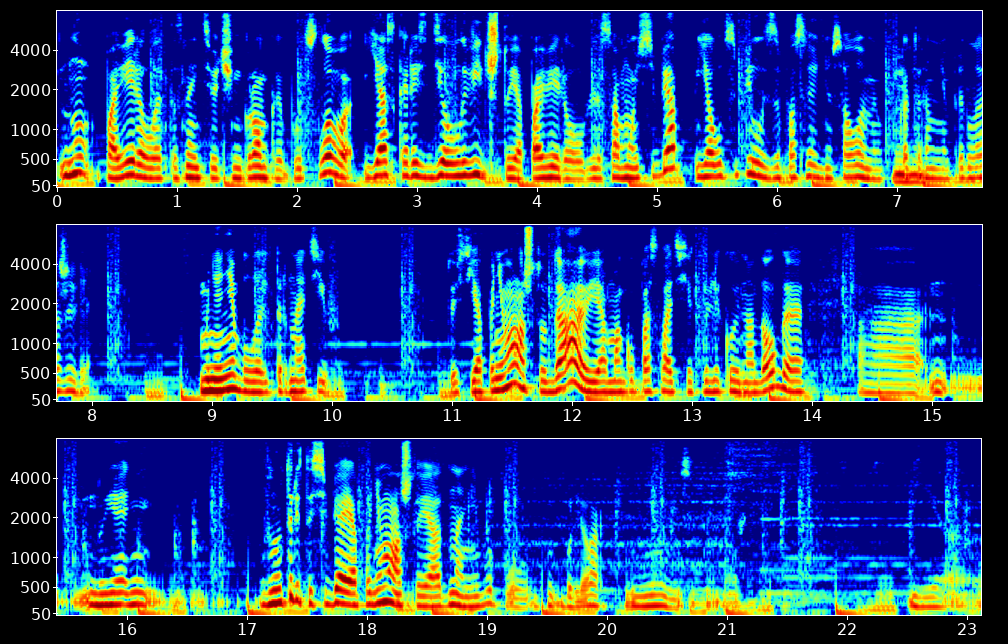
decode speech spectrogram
ну, поверила, это, знаете, очень громкое будет слово. Я скорее сделала вид, что я поверила для самой себя. Я уцепилась за последнюю соломинку, угу. которую мне предложили. У меня не было альтернатив. То есть я понимала, что да, я могу послать всех далеко и надолго, а, но я внутри-то себя я понимала, что я одна не выплыву, боливар не вынесет меня уже. И, э,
